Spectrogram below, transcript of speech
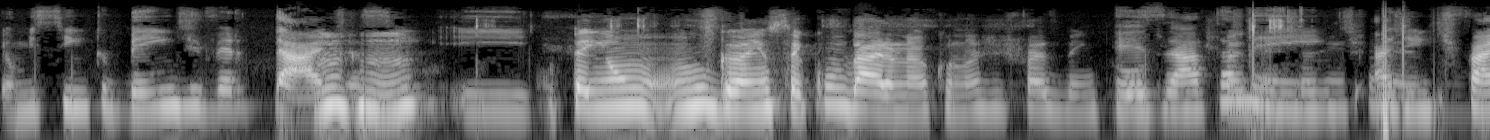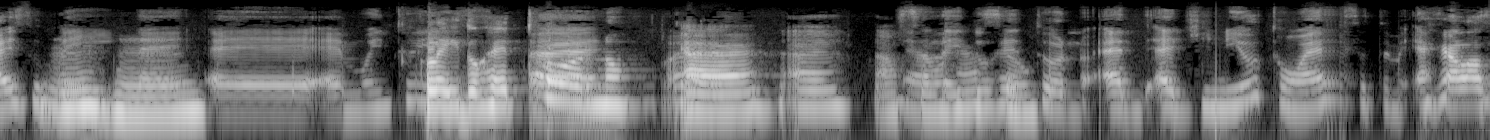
Eu me sinto bem de verdade, Uhum. assim. E Tem um, um ganho secundário, né? Quando a gente faz bem outro, exatamente, a gente faz bem pra a gente gente faz o bem, Uhum. né? É, é muito Lei isso. do retorno. É. É, é, É ação a lei do reação. retorno. É, é de Newton essa também? Aquelas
